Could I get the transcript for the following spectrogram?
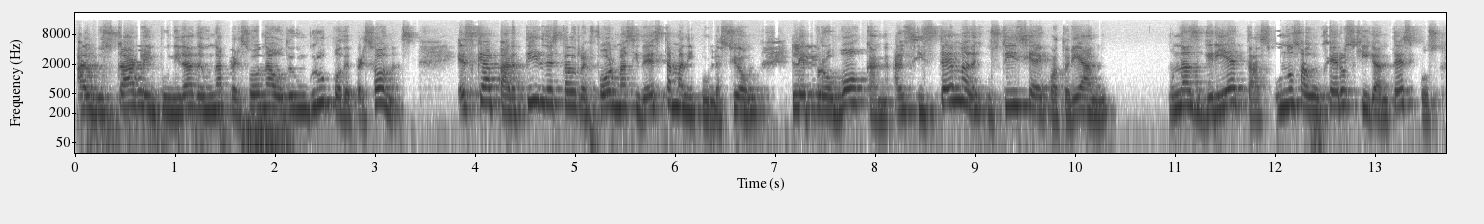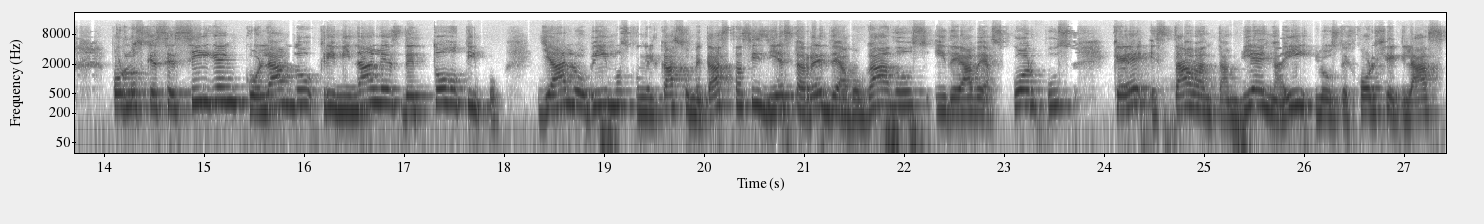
al buscar la impunidad de una persona o de un grupo de personas. Es que a partir de estas reformas y de esta manipulación le provocan al sistema de justicia ecuatoriano unas grietas, unos agujeros gigantescos por los que se siguen colando criminales de todo tipo. Ya lo vimos con el caso Metástasis y esta red de abogados y de habeas corpus que estaban también ahí, los de Jorge Glass,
